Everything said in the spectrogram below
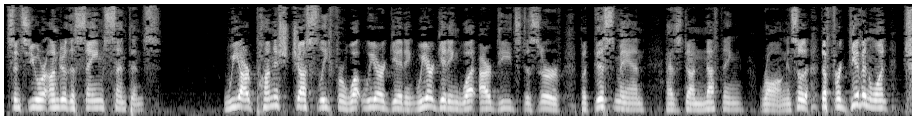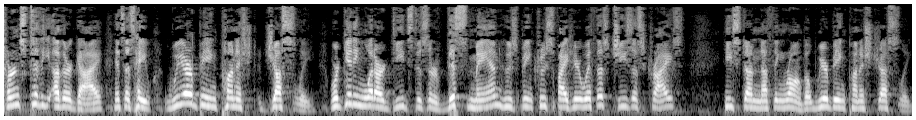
since you are under the same sentence. We are punished justly for what we are getting. We are getting what our deeds deserve, but this man has done nothing wrong. And so the forgiven one turns to the other guy and says, Hey, we are being punished justly. We're getting what our deeds deserve. This man who's being crucified here with us, Jesus Christ, he's done nothing wrong, but we're being punished justly.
